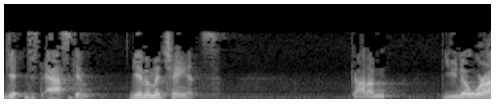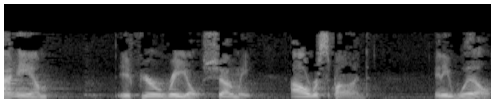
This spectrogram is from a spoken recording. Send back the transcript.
Get, just ask him. Give him a chance. God, I'm, you know where I am. If you're real, show me. I'll respond. And he will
